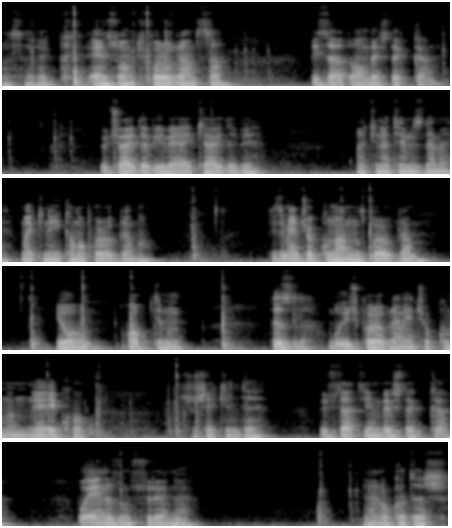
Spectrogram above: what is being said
Basarak en sonki programsa 1 saat 15 dakika 3 ayda bir veya 2 ayda bir makine temizleme, makine yıkama programı. Bizim en çok kullandığımız program yoğun, optimum, hızlı. Bu üç program en çok kullanılıyor. Eco şu şekilde 3 saat 25 dakika. Bu en uzun süreni. Yani o kadar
